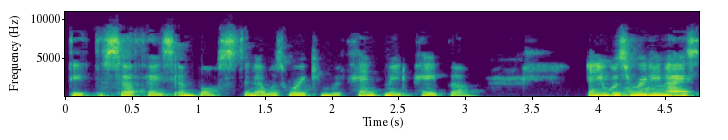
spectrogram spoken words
the, the surface embossed. And I was working with handmade paper. And it was really nice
